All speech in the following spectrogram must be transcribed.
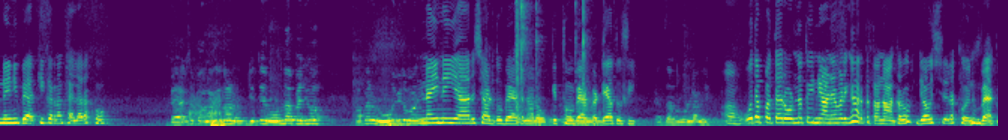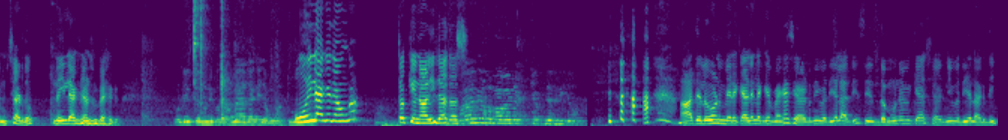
ਨਹੀਂ ਨਹੀਂ ਬੈਗ ਕੀ ਕਰਨਾ ਥੈਲਾ ਰੱਖੋ। ਬੈਗ 'ਚ ਪਾ ਲਾਂਗੇ ਨਾਲ ਜਿੱਤੇ ਰੋਡ ਨਾ ਪੈ ਜਾਊਗਾ ਆਪਾਂ ਇਹਨੂੰ ਰੋਡ ਵੀ ਦਵਾਂਗੇ। ਨਹੀਂ ਨਹੀਂ ਯਾਰ ਛੱਡ ਦੋ ਬੈਗ ਨਾ ਲਓ ਕਿੱਥੋਂ ਬੈਗ ਕੱਢਿਆ ਤੁਸੀਂ? ਐਦਾਂ ਰੋਡ ਲਾਂਗੇ। ਆਹੋ ਉਹ ਤਾਂ ਪਤਾ ਰੋਡ ਨਾ ਤੁਸੀਂ ਨਿਆਣਿਆਂ ਵਾਲੀਆਂ ਹਰਕਤਾਂ ਨਾ ਕਰੋ। ਜਾਓ ਸ਼- ਰੱਖੋ ਇਹਨੂੰ ਬੈਗ ਨੂੰ ਛੱਡ ਦੋ। ਨਹੀਂ ਲੈ ਕੇ ਜਾਣਾ ਬੈਗ ਉਹ ਨਹੀਂ ਤੈਨੂੰ ਨਹੀਂ ਪਤਾ ਮੈਂ ਲੈ ਕੇ ਜਾਊਂਗਾ। ਉਹ ਹੀ ਲੈ ਕੇ ਜਾਊਂਗਾ? ਧੱਕੇ ਨਾਲ ਹੀ ਲੈ ਦੱਸ। ਮੈਂ ਵੀ ਲਫਾਵੇ ਤੇ ਚੱਕਦੇ ਫਰੀ ਜਾਓ ਆਹ ਦੇ ਲੋ ਹੁਣ ਮੇਰੇ ਕਹਿਣੇ ਲੱਗੇ ਮੈਂ ਕਿਹਾ ਸ਼ਰਟ ਨਹੀਂ ਵਧੀਆ ਲੱਗਦੀ। ਸੀ ਦਮੂ ਨੇ ਵੀ ਕਿਹਾ ਸ਼ਰਟ ਨਹੀਂ ਵਧੀਆ ਲੱਗਦੀ।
